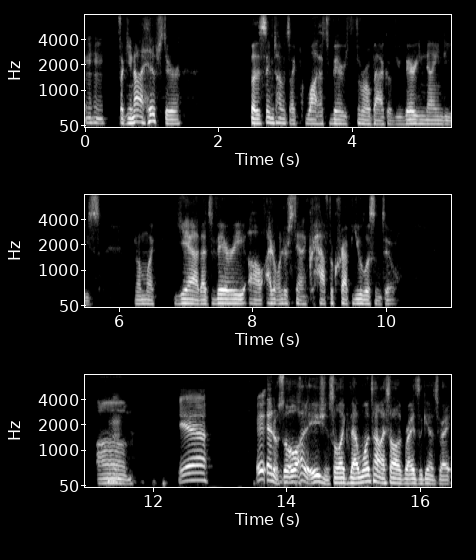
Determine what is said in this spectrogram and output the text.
Mm-hmm. It's like you're not a hipster, but at the same time, it's like, "Wow, that's very throwback of you, very '90s." And I'm like, "Yeah, that's very. Uh, I don't understand half the crap you listen to." Um. Yeah. It, Yeah, no, so a lot of Asians. So like that one time I saw Rise Against, right?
